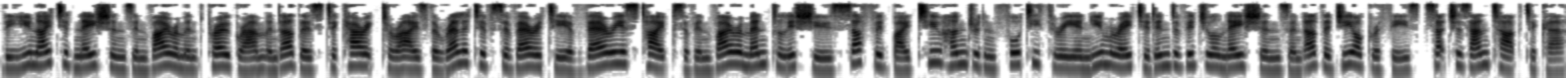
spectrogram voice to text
the United Nations Environment Programme and others to characterize the relative severity of various types of environmental issues suffered by 243 enumerated individual nations and other geographies such as Antarctica.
